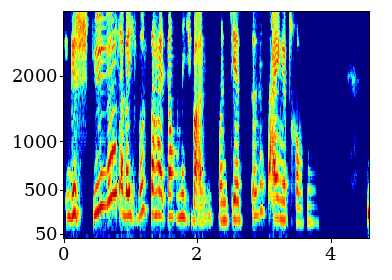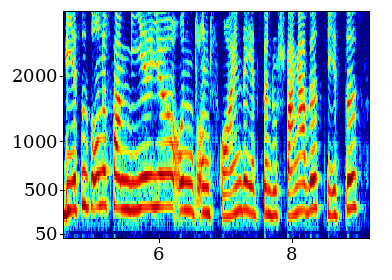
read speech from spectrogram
gespürt, aber ich wusste halt noch nicht wann. Und jetzt ist es eingetroffen. Wie ist es ohne Familie und, und Freunde jetzt, wenn du schwanger bist? Wie ist das?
